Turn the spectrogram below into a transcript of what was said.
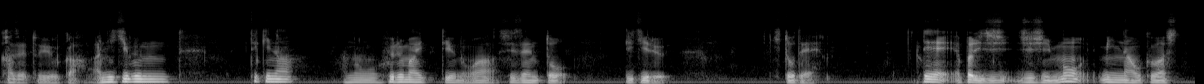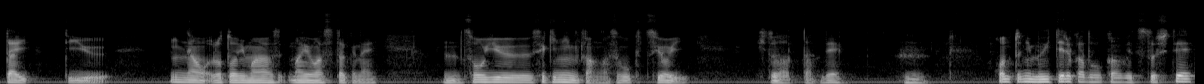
風というか、兄貴分的な、あの、振る舞いっていうのは自然とできる人で、で、やっぱり自身もみんなを食わしたいっていうみんなを路頭に迷わせたくない、うん、そういう責任感がすごく強い人だったんで、うん、本当に向いてるかどうかは別として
